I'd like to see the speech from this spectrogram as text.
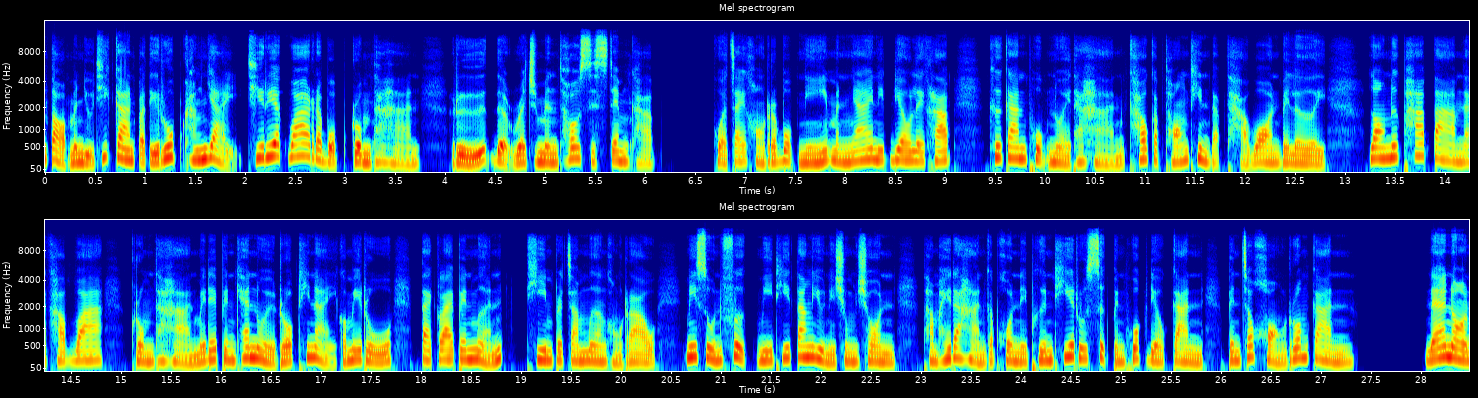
ำตอบมันอยู่ที่การปฏิรูปครั้งใหญ่ที่เรียกว่าระบบกรมทหาร หรือ the regimental system ครับ หัวใจของระบบนี้มันง่ายนิดเดียวเลยครับ คือการผูกหน่วยทหารเข้ากับท้องถิ่นแบบถาวรไปเลย ลองนึกภาพตามนะครับว่ากรมทหารไม่ได้เป็นแค่หน่วยรบที่ไหนก็ไม่รู้ แต่กลายเป็นเหมือนทีมประจำเมืองของเรา มีศูนย์ฝึก มีที่ตั้งอยู่ในชุมชนทำให้ทหารกับคนในพื้นที่รู้สึกเป็นพวกเดียวกัน เป็นเจ้าของร่วมกัน แน่นอน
